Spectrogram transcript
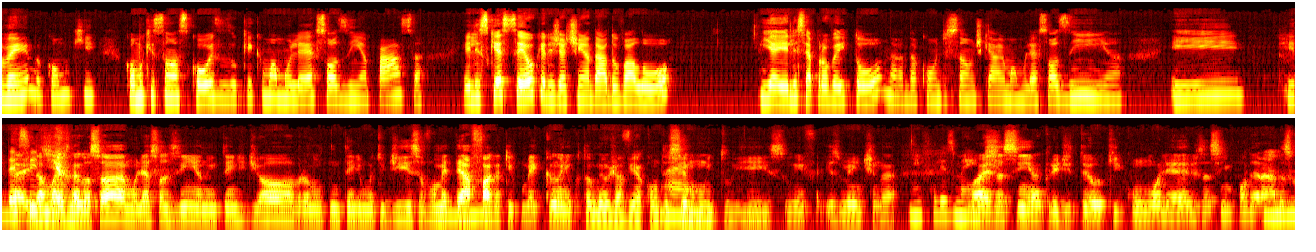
vendo como que, como que são as coisas, o que, que uma mulher sozinha passa? Ele esqueceu que ele já tinha dado o valor e aí ele se aproveitou da, da condição de que ah, é uma mulher sozinha e, e É, decidiu. ainda mais negócio, ah, mulher sozinha, não entende de obra, não entende muito disso, eu vou meter a Uhum. faca aqui com o mecânico também, eu já vi acontecer É. muito isso, infelizmente, né? Infelizmente. Mas assim, acredito eu que com mulheres assim empoderadas Uhum.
